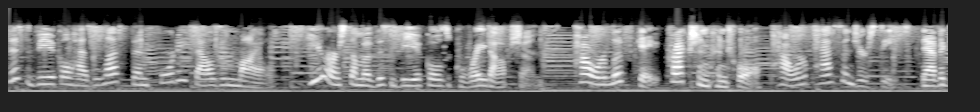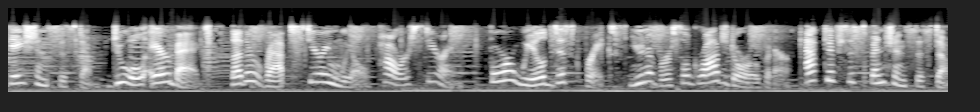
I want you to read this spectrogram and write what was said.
This vehicle has less than 40,000 miles. Here are some of this vehicle's great options. Power liftgate, traction control, power passenger seat, navigation system, dual airbags, leather wrapped steering wheel, power steering, four-wheel disc brakes, universal garage door opener, active suspension system,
